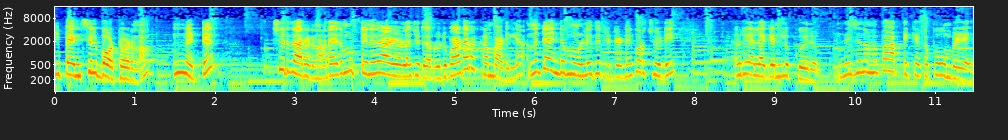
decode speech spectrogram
ഈ പെൻസിൽ ബോട്ടം ഇടണം. എന്നിട്ട് ചുരിദാർ ഇടണം. അതായത് മുട്ടിന് താഴെയുള്ള ചുരിദാർ. ഒരുപാട് ഇറക്കാൻ പാടില്ല. എന്നിട്ട് അതിന്റെ മുകളിൽ ഇത് ഇട്ടിട്ടുണ്ടെങ്കിൽ കുറച്ചുകൂടി ഒരു എലഗൻ ലുക്ക് വരും. എന്ന് വെച്ചാൽ നമ്മൾ പാർട്ടിക്കൊക്കെ പോകുമ്പോഴേ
